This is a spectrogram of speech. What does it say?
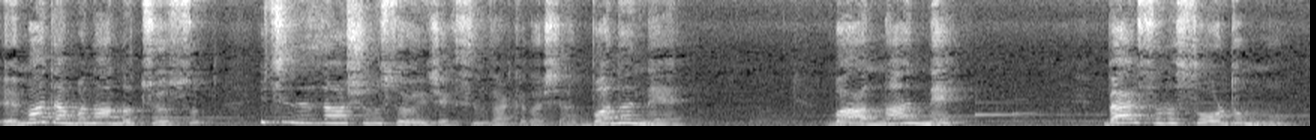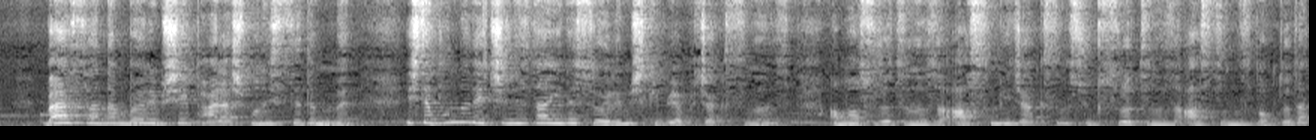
e, madem bana anlatıyorsun, içinizden şunu söyleyeceksiniz arkadaşlar. Bana ne? Bana ne? Ben sana sordum mu? Ben senden böyle bir şey paylaşmanı istedim mi? İşte bunları içinizden yine söylemiş gibi yapacaksınız. Ama suratınızı asmayacaksınız. Çünkü suratınızı astığınız noktada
